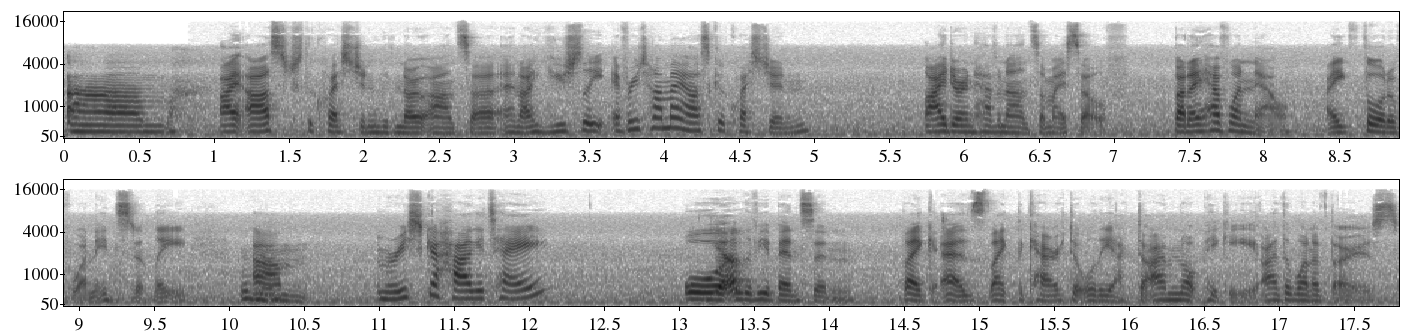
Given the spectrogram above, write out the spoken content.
Um, I asked the question with no answer, and I usually, every time I ask a question, I don't have an answer myself. But I have one now. I thought of one instantly. Mhm. Um, Mariska Hargitay or Yep. Olivia Benson, like as like the character or the actor. I'm not picky. Either one of those.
